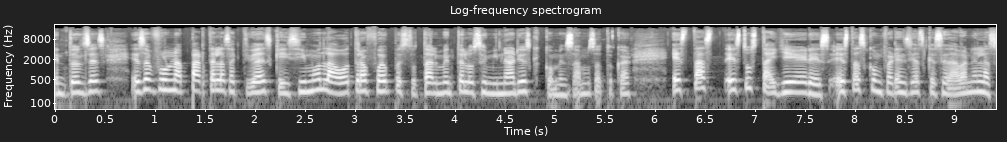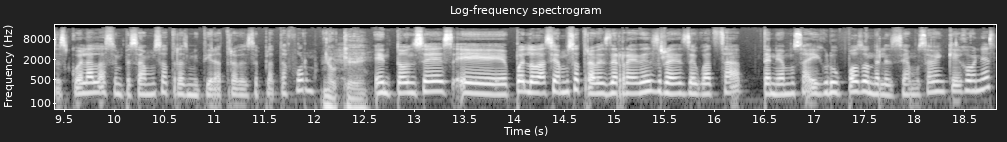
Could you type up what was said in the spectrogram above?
Entonces, esa fue una parte de las actividades que hicimos. La otra fue, pues, totalmente los seminarios que comenzamos a tocar. Estas, estos talleres, estas conferencias que se daban en las escuelas, las empezamos a transmitir a través de plataforma. Ok. Entonces, eh, pues lo hacíamos a través de redes, redes de WhatsApp, teníamos ahí grupos donde les decíamos, ¿saben qué, jóvenes?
